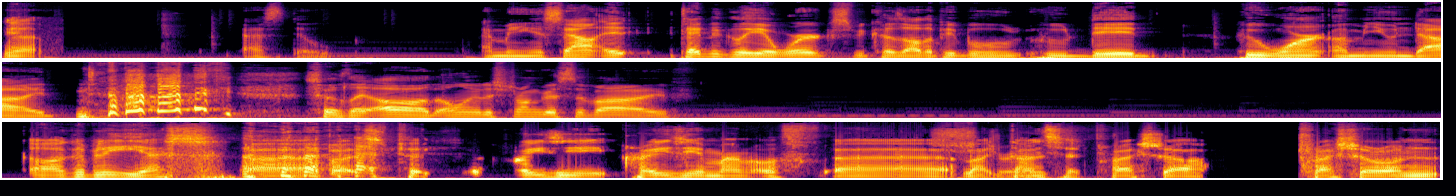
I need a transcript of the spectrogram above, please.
yeah. That's dope. I mean, it sound it technically it works because all the people who who did who weren't immune died. so it's like, oh, the only the strongest survive. Arguably, yes, uh, but it's put crazy, crazy amount of uh, like Dan said, pressure, pressure on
